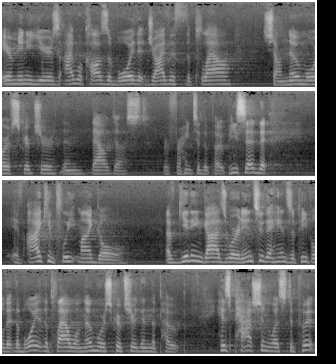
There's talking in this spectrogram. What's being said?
ere many years, I will cause a boy that driveth the plow shall know more of Scripture than thou dost, referring to the Pope. He said that if I complete my goal of getting God's Word into the hands of people, that the boy at the plow will know more Scripture than the Pope. His passion was to put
